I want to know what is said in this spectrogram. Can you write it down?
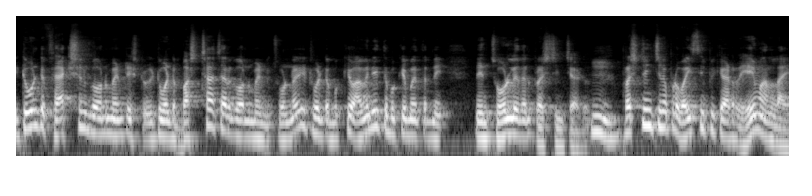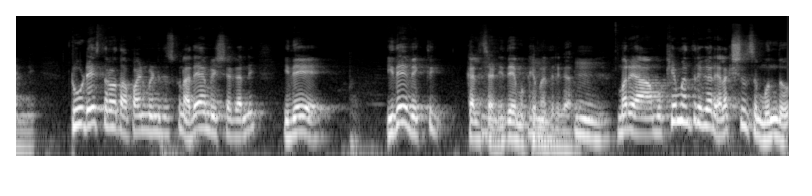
ఇటువంటి ఫ్యాక్షన్ గవర్నమెంట్ ఇష్ట- ఇటువంటి భ్రష్టాచార గవర్నమెంట్ చూడండి ఇటువంటి ముఖ్య అవినీతి ముఖ్యమంత్రిని నేను చూడలేదని ప్రశ్నించాడు. ప్రశ్నించినప్పుడు వైసీపీ క్యాడర్ ఏం అనలా ఆయన్ని టూ డేస్ తర్వాత అపాయింట్మెంట్ తీసుకుని అదే అమిత్ షా గారిని ఇదే ఇదే వ్యక్తి కలిశాడు ఇదే ముఖ్యమంత్రి గారు. మరి ఆ ముఖ్యమంత్రి గారు ఎలక్షన్స్ ముందు.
